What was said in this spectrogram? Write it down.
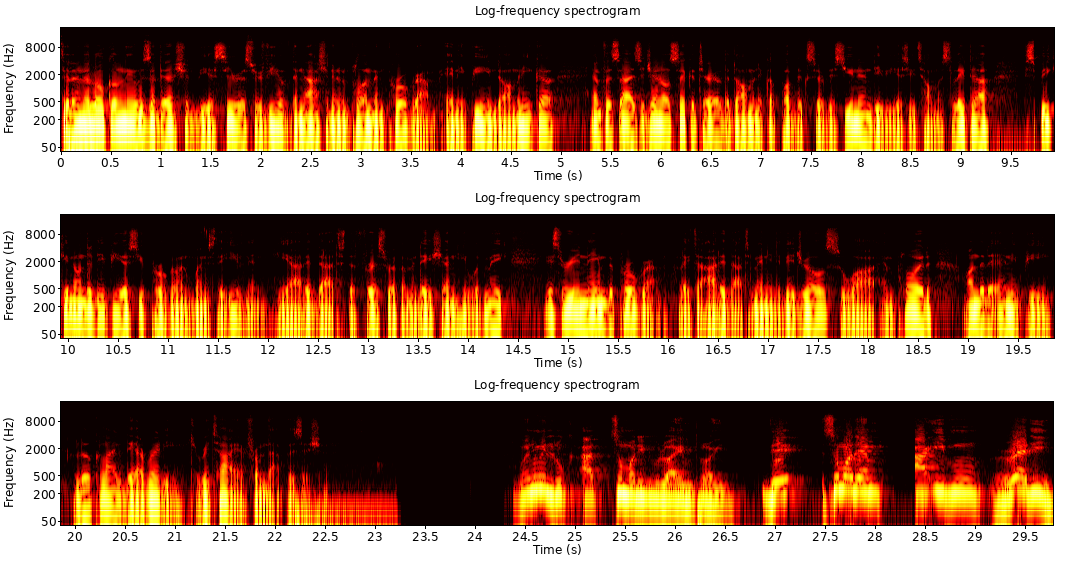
Still in the local news, that there should be a serious review of the National Employment Program, NEP, in Dominica, emphasized the General Secretary of the Dominica Public Service Union, DPSU Thomas Letang, speaking on the DPSU program on Wednesday evening. He added that the first recommendation he would make is to rename the program. Letang added that many individuals who are employed under the NEP look like they are ready to retire from that position. when we look at some of the people who are employed, they some of them are even ready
